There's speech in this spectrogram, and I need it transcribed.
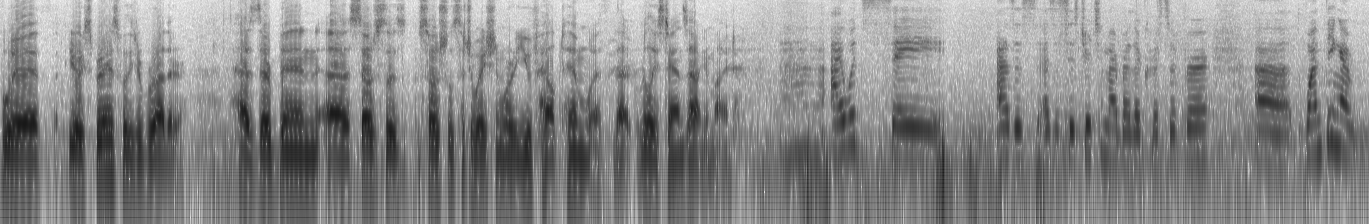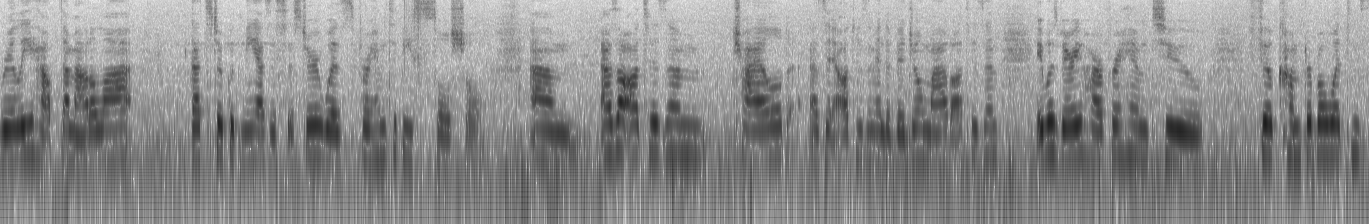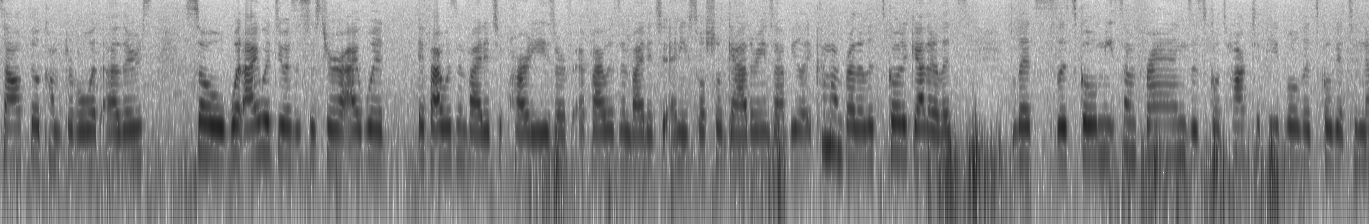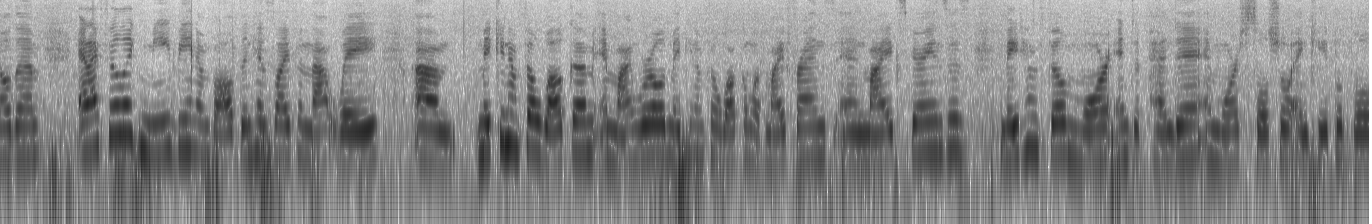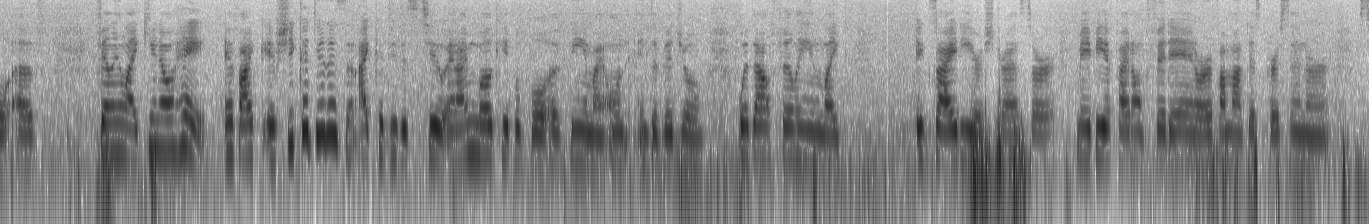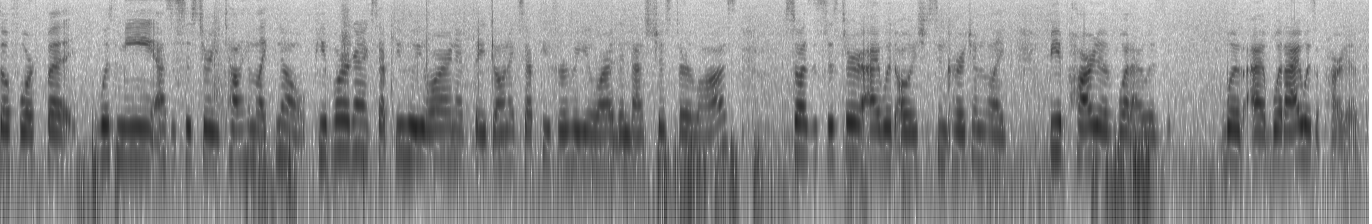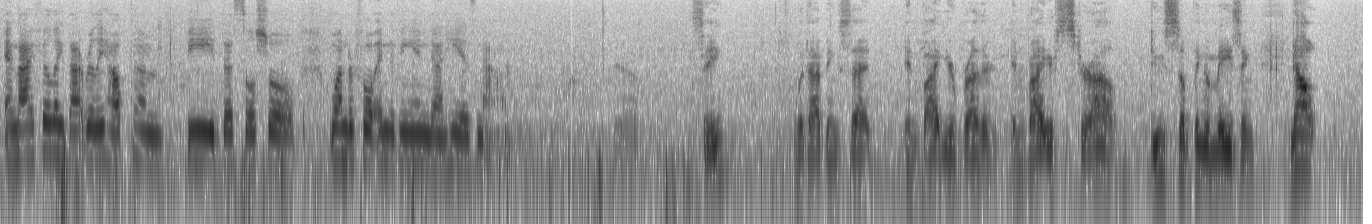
with your experience with your brother, has there been a social social situation where you've helped him with that really stands out in your mind? Uh, I would say, as a, as a sister to my brother Christopher, uh, one thing that really helped him out a lot that stuck with me as a sister was for him to be social. Um, as an autism child, as an autism individual, mild autism, it was very hard for him to feel comfortable with himself, feel comfortable with others. So what I would do as a sister, I would if I was invited to parties or if, if I was invited to any social gatherings, I'd be like, "Come on, brother, let's go together. Let's let's let's go meet some friends. Let's go talk to people. Let's go get to know them." And I feel like me being involved in his life in that way, um, making him feel welcome in my world, making him feel welcome with my friends and my experiences, made him feel more independent and more social and capable of feeling like you know hey if i if she could do this then i could do this too. And i'm well capable of being my own individual without feeling like anxiety or stress or maybe if i don't fit in or if i'm not this person or so forth. But with me as a sister you tell him like no people are going to accept you who you are. And if they don't accept you for who you are then that's just their loss. So as a sister i would always just encourage him to like be a part of what i was what I, what I was a part of. And I feel like that really helped him be the social, wonderful individual that he is now. Yeah. See, with that being said, invite your brother, invite your sister out, do something amazing. Now,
